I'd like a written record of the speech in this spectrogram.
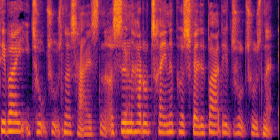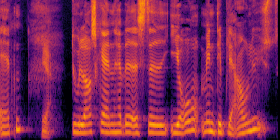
det var i 2016, og siden ja. har du trænet på Svalbard i 2018. Ja, Du vil også gerne have været afsted i år, men det bliver aflyst.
